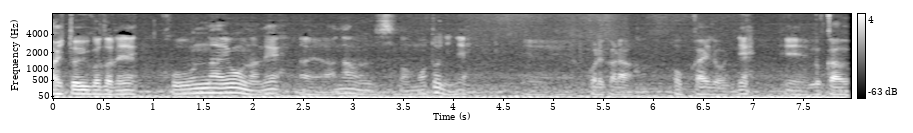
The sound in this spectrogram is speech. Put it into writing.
はいということでねこんなようなねアナウンスのもとにね、えーこれから北海道にね、えー向かう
